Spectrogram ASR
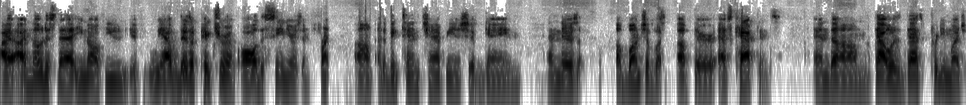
I, I noticed that you know if you if we have there's a picture of all the seniors in front um, at the Big Ten championship game, and there's a bunch of us up there as captains, and um, that was that's pretty much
